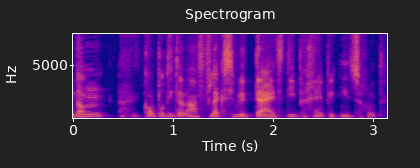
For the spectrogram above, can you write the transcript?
dan koppelt hij dat aan flexibiliteit. Die begreep ik niet zo goed.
